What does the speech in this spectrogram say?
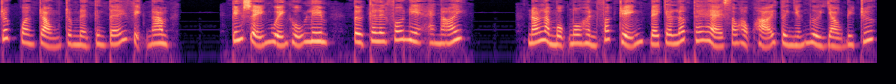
rất quan trọng trong nền kinh tế Việt Nam. Tiến sĩ Nguyễn Hữu Liêm từ California nói, nó là một mô hình phát triển để cho lớp thế hệ sau học hỏi từ những người giàu đi trước.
